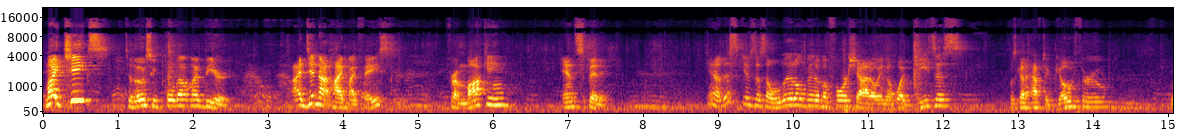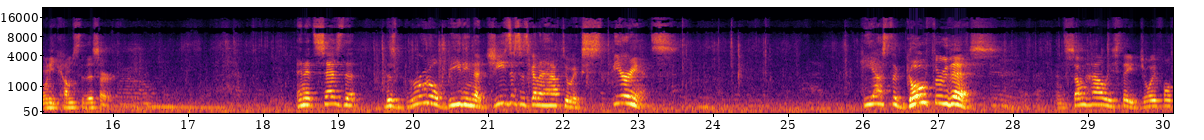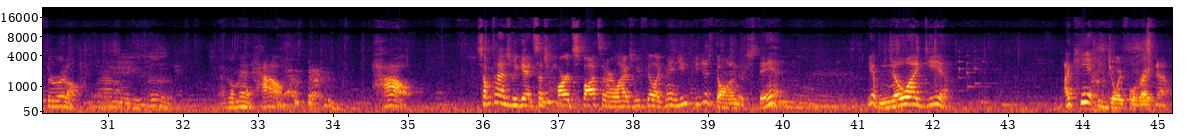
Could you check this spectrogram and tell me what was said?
my cheeks to those who pulled out my beard. I did not hide my face from mocking and spitting. You know, this gives us a little bit of a foreshadowing of what Jesus was going to have to go through when he comes to this earth. And it says that this brutal beating that Jesus is going to have to experience, he has to go through this. And somehow he stayed joyful through it all. I go, man, how? How? sometimes we get in such hard spots in our lives, we feel like, man, you, you just don't understand. You have no idea. I can't be joyful right now.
